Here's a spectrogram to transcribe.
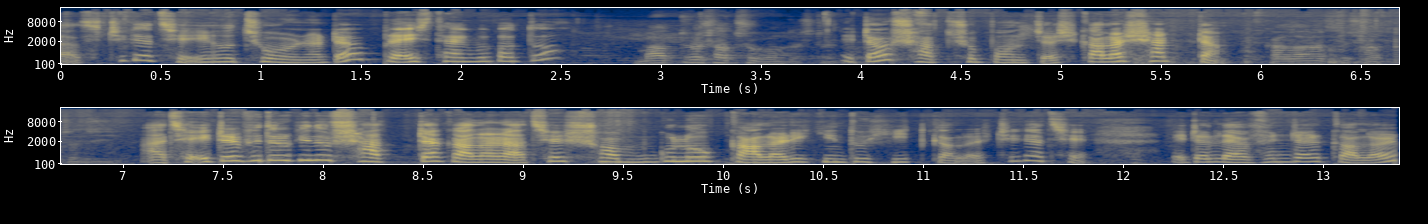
কাজ ঠিক আছে? এ হচ্ছে ওড়নাটা প্রাইস থাকবে কত? মাত্র সাতশো পঞ্চাশ টাকা। এটাও সাতশো পঞ্চাশ কালার সাতটা। কালার আছে সাতটা জি। আচ্ছা এটার ভিতর কিন্তু সাতটা কালার আছে সবগুলো কালারই কিন্তু হিট কালার ঠিক আছে? এটা ল্যাভেন্ডার কালার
